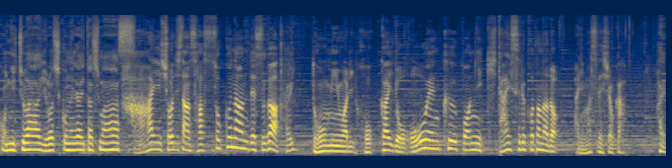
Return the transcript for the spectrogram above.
こんにちは。よろしくお願いいたします。はい庄司さん早速なんですが、はい、道民割北海道応援クーポンに期待することなどありますでしょうか？はい。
